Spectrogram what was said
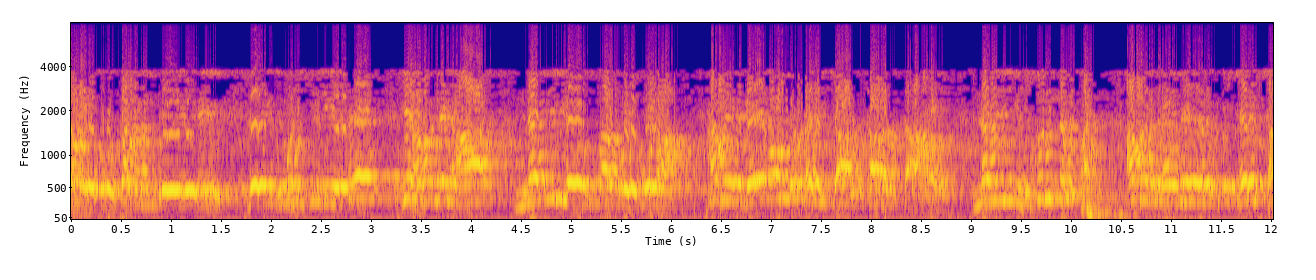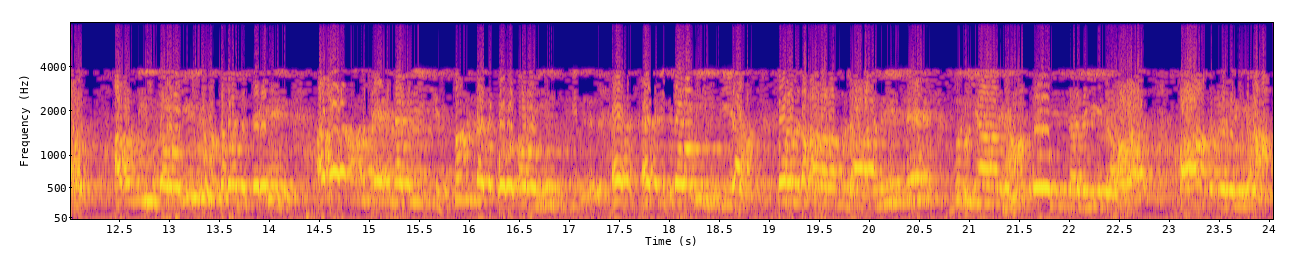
کو قدم دے رہے ہیں لیکن مشکل یہ ہے کہ ہم نے آج نبی یوزنا کو چھوڑا۔ ہمیں غیروں کو طریقہ اچھا لگتا ہے۔ نبی کی سنت پر عمل کرنے اپنی توحید کو سمجھتے ہیں۔ اگر ہم نے نبی کی سنت کو توحید توحید دیا، تو اللہ رب العالمین نے دنیا میں ہم کو دلیل اور خواب کر دیا۔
